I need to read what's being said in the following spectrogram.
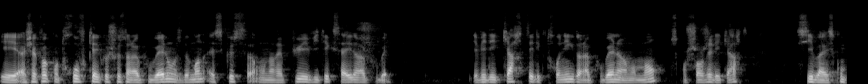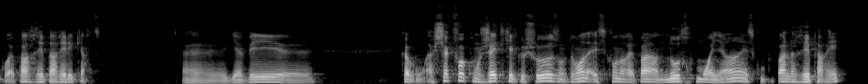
Et à chaque fois qu'on trouve quelque chose dans la poubelle, on se demande est-ce que on aurait pu éviter que ça aille dans la poubelle? Il y avait des cartes électroniques dans la poubelle à un moment, parce qu'on changeait les cartes. Si, bah, est-ce qu'on pourrait pas réparer les cartes? Il y avait, à chaque fois qu'on jette quelque chose, on se demande est-ce qu'on n'aurait pas un autre moyen, est-ce qu'on peut pas le réparer?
